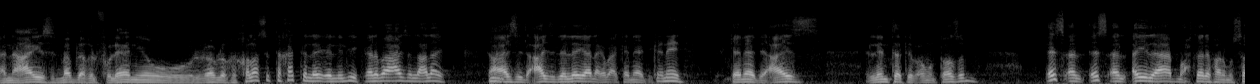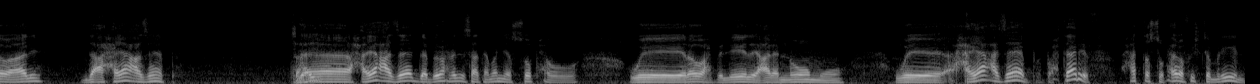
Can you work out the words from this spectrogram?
أنا عايز المبلغ الفلاني والمبلغ خلاص أنت خدت اللي اللي ليك. أنا بقى عايز اللي عليا. مم. عايز عايز اللي ليا أنا بقى كنادي. كنادي. كنادي. عايز اللي انت تبقى منتظم. اسأل اسأل أي لاعب محترف على مستوى عالي. ده حياة عذاب. صحيح. ده حياة عذاب. ده بيروح نادي الساعة 8 الصبح و... ويروح بالليل على النوم و... وحياة عذاب. محترف. حتى الصبح لو فيش تمرين.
